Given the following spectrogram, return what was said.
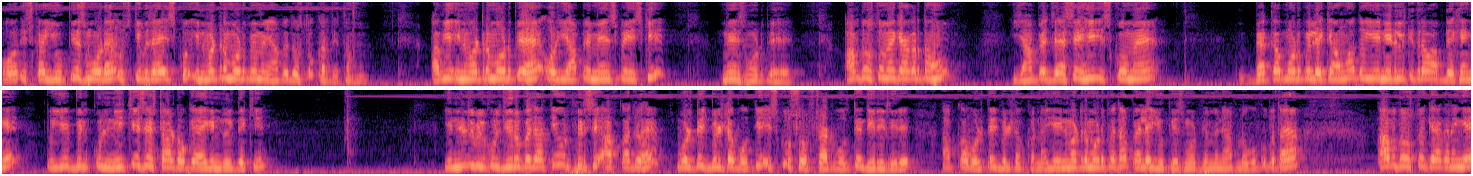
और इसका यूपीएस मोड है, उसकी बजाय इसको इन्वर्टर मोड पे मैं यहाँ पे दोस्तों कर देता हूँ। अब ये इन्वर्टर मोड पे है और यहाँ पे मेन्स पे इसकी मेन्स मोड पे है। अब दोस्तों मैं क्या करता हूँ, यहाँ पे जैसे ही इसको मैं बैकअप मोड पे लेके आऊँगा तो ये नीडल की तरफ़ आप देखेंगे तो ये बिल्कुल नीचे से स्टार्ट होके आएगी नीडल देखिए। ये नीडल बिल्कुल ज़ीरो पे जाती है और फिर से आपका जो है वोल्टेज बिल्टअप होती है, इसको सोफ स्टार्ट बोलते हैं धीरे धीरे आपका वोल्टेज बिल्टअप करना ये इन्वर्टर मोड पे था, पहले यूपीएस मोड पे मैंने आप लोगों को बताया। अब दोस्तों क्या करेंगे?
